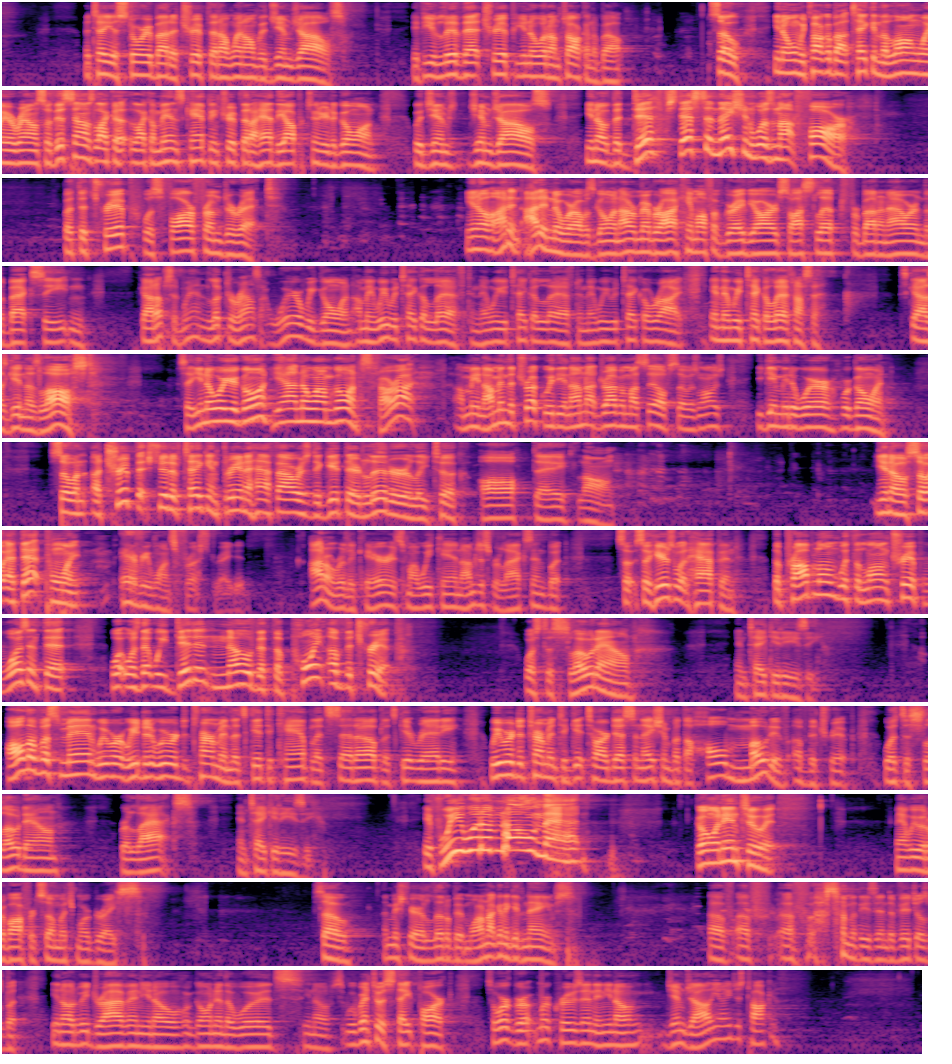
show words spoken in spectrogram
Me tell you a story about a trip that I went on with Jim Giles. If you live that trip, you know what I'm talking about. So, you know, when we talk about taking the long way around, so this sounds like a, like a men's camping trip that I had the opportunity to go on with Jim, Jim Giles. You know, the destination was not far, but the trip was far from direct. You know, I didn't, I didn't know where I was going. I remember I came off of graveyard, so I slept for about an hour in the back seat and got up, said, "Man," looked around, I was like, "Where are we going?" I mean, we would take a left, and then we would take a left, and then we would take a right, and then we'd take a left. And I said, "This guy's getting us lost." Said, "You know where you're going?" "Yeah, I know where I'm going." I said, "All right." I mean, I'm in the truck with you, and I'm not driving myself, so as long as you get me to where we're going. So, an, a trip that should have taken three and a half hours to get there literally took all day long. you know, so at that point, everyone's frustrated. I don't really care. It's my weekend. I'm just relaxing. But so, so here's what happened. The problem with the long trip wasn't that, what was that we didn't know that the point of the trip was to slow down and take it easy. All of us men, we were, we, did, we were determined, let's get to camp, let's set up, let's get ready. We were determined to get to our destination, but the whole motive of the trip was to slow down, relax, and take it easy. If we would have known that going into it, man, we would have offered so much more grace. So let me share a little bit more. I'm not going to give names of, of, of some of these individuals, but, you know, to be driving, you know, going in the woods, you know, we went to a state park. So we're, we're cruising, and, you know, Jim Jolly, you know, he's just talking.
